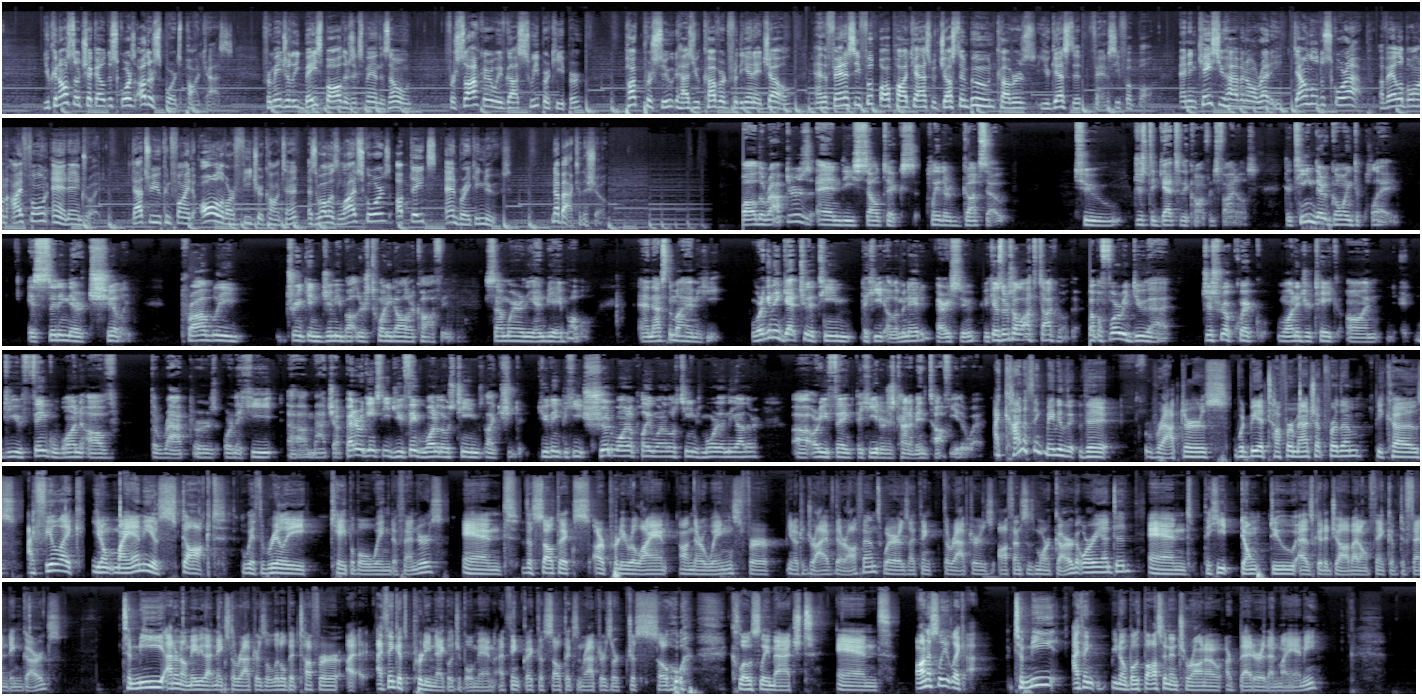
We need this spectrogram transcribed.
You can also check out the Score's other sports podcasts. For Major League Baseball, there's Expand the Zone. For soccer, we've got Sweeper Keeper. Puck Pursuit has you covered for the NHL. And the Fantasy Football Podcast with Justin Boone covers, you guessed it, fantasy football. And in case you haven't already, download the Score app, available on iPhone and Android. That's where you can find all of our feature content, as well as live scores, updates, and breaking news. Now back to the show. While the Raptors and the Celtics play their guts out to just to get to the conference finals, the team they're going to play is sitting there chilling, probably drinking Jimmy Butler's $20 coffee somewhere in the NBA bubble. And that's the Miami Heat. We're going to get to the team the Heat eliminated very soon because there's a lot to talk about there. But before we do that, just real quick, wanted your take on do you think one of the Raptors or the Heat uh, match up better against the? Do you think one of those teams like should, do you think the Heat should want to play one of those teams more than the other, uh, or you think the Heat are just kind of in tough either way? I kind of think maybe the, the Raptors would be a tougher matchup for them because I feel like you know Miami is stocked with really capable wing defenders. And the Celtics are pretty reliant on their wings for, you know, to drive their offense. Whereas I think the Raptors offense is more guard oriented. And the Heat don't do as good a job, I don't think, of defending guards. To me, I don't know, maybe that makes the Raptors a little bit tougher. I, I think it's pretty negligible, man. I think like the Celtics and Raptors are just so closely matched. And honestly, like to me, I think, you know, both Boston and Toronto are better than Miami.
